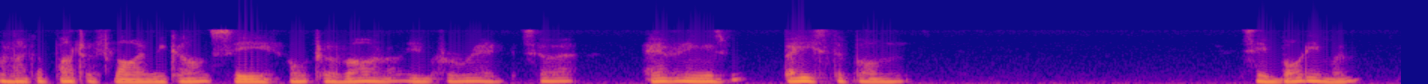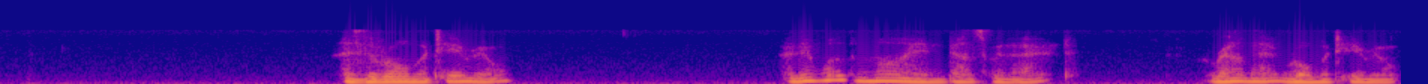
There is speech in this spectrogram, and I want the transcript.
Like a butterfly, we can't see ultraviolet, infrared. So uh, everything is based upon its embodiment as the raw material. And then what the mind does with that, around that raw material.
